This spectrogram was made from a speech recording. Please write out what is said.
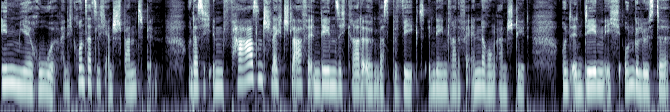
in mir Ruhe, wenn ich grundsätzlich entspannt bin und dass ich in Phasen schlecht schlafe, in denen sich gerade irgendwas bewegt, in denen gerade Veränderung ansteht und in denen ich ungelöste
